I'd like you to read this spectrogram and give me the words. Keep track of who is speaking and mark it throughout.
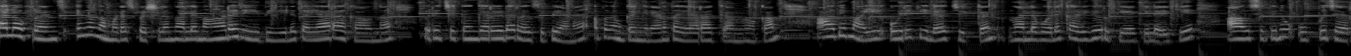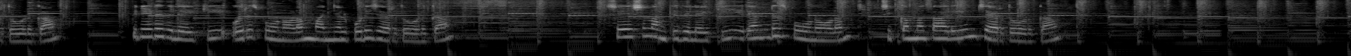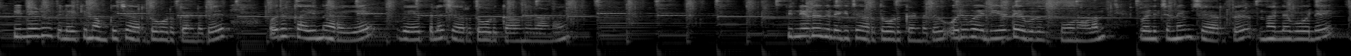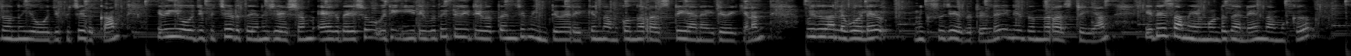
Speaker 1: Hello friends ഇന്ന് നമ്മുടെ special നല്ല നാടൻ രീതിയിൽ തയ്യാറാക്കാവുന്ന ഒരു ചിക്കൻ കറിയുടെ റെസിപ്പിയാണ് അപ്പോൾ നമുക്ക് എങ്ങനെയാണ് തയ്യാറാക്കാമെന്ന് നോക്കാം. ആദ്യമായി ഒരു കിലോ ചിക്കൻ നല്ലപോലെ കഴുകി വൃത്തിയാക്കിയിലേക്ക് ആവശ്യത്തിന് ഉപ്പ് ചേർത്ത് കൊടുക്കാം. പിന്നീട് ഇതിലേക്ക് ഒരു സ്പൂണോളം മഞ്ഞൾപ്പൊടി ചേർത്ത് കൊടുക്കാം. ശേഷം നമുക്കിതിലേക്ക് രണ്ട് സ്പൂണോളം ചിക്കൻ മസാലയും ചേർത്ത് കൊടുക്കാം. പിന്നീട് ഇതിലേക്ക് നമുക്ക് ചേർത്ത് കൊടുക്കേണ്ടത് ഒരു കൈ നിറയെ വേപ്പില ചേർത്ത് കൊടുക്കാവുന്നതാണ്. പിന്നീട് ഇതിലേക്ക് ചേർത്ത് കൊടുക്കേണ്ടത് ഒരു വലിയ ടേബിൾ സ്പൂണോളം വെളിച്ചെണ്ണയും ചേർത്ത് നല്ലപോലെ ഇതൊന്ന് യോജിപ്പിച്ചെടുക്കാം. ഇത് യോജിപ്പിച്ചെടുത്തതിന് ശേഷം ഏകദേശം ഒരു ഇരുപത് ടു ഇരുപത്തഞ്ച് മിനിറ്റ് വരേക്കും നമുക്കൊന്ന് റെസ്റ്റ് ചെയ്യാനായിട്ട് വെക്കണം. അപ്പോൾ ഇത് നല്ലപോലെ മിക്സ് ചെയ്തിട്ടുണ്ട്. ഇനി ഇതൊന്ന് റെസ്റ്റ് ചെയ്യാം. ഇതേ സമയം കൊണ്ട് തന്നെ നമുക്ക്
